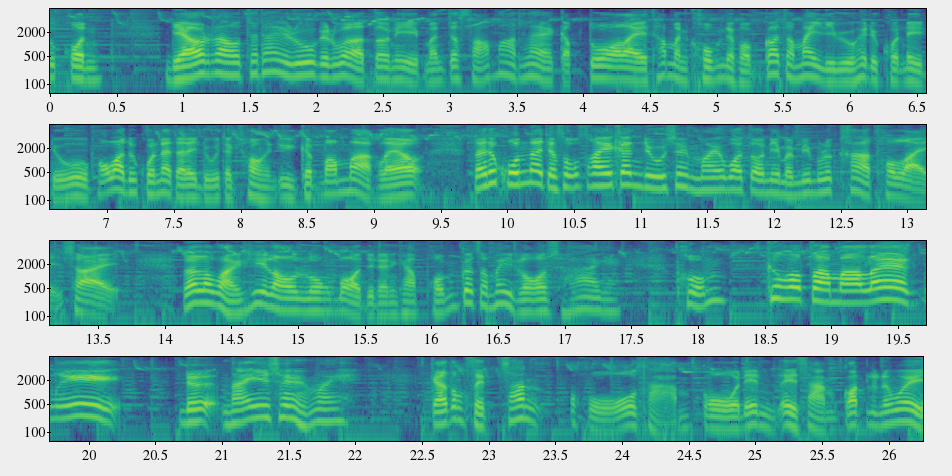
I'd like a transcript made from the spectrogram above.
ทุกคน เดี๋ยวเราจะได้รู้กันว่าตัวนี้มันจะสามารถแลกกับตัวอะไร ถ้ามันคุ้มเดี๋ยผมก็จะไม่รีวิวให้ทุกคนได้ดู เพราะว่าทุกคนน่าจะได้ดูจากช่องอื่นๆกันมามากแล้ว แต่ทุกคนน่าจะสงสัยกันอยู่ใช่ไหมว่าตัวนี้มันมีมูลค่าเท่าไหร่ใช่ และระหว่างที่เราลงบอร์ดอยู่นั้นครับ ผมก็จะไม่รอช้าไงผมก็จะมาแลกนี่เดอะไนท์ใช่ไหมแกต้องเสร็จสั้นโอ้โหสามโกลเด้นเอ้ยสามก๊อตเลยนะเว้ย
